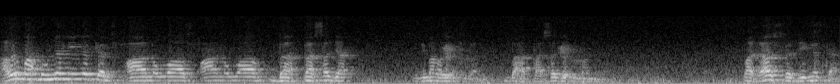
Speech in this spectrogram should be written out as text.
Lalu makmumnya mengingatkan subhanallah subhanallah babas saja minimal ya juga babas saja imamnya. Padahal sudah diingatkan.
